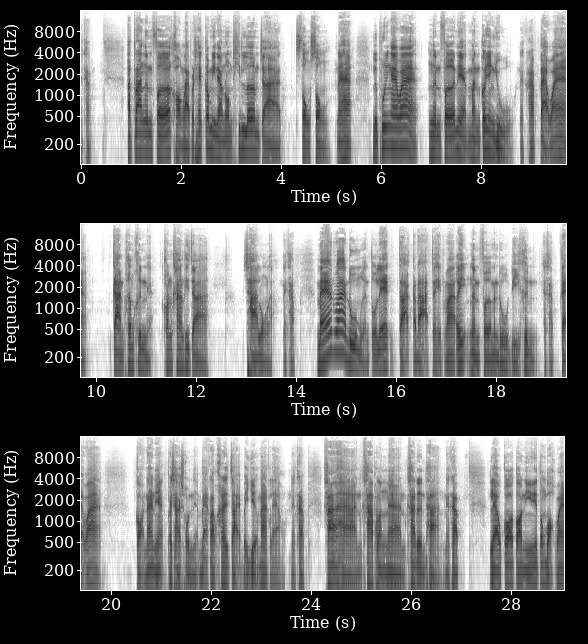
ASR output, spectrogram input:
นะครับอัตราเงินเฟ้อของหลายประเทศก็มีแนวโน้มที่เริ่มจะทรงๆนะฮะหรือพูดง่ายๆว่า เงินเฟ้อเนี่ยมันก็ยังอยู่นะครับ แต่ว่าการเพิ่มขึ้นเนี่ยค่อนข้างที่จะช้าลงละนะครับ แม้ว่าดูเหมือนตัวเลขจากกระดาษจะเห็นว่า เอ้ย เงินเฟ้อมันดูดีขึ้นนะครับ แต่ว่าก่อนหน้านี้ประชาชนเนี่ยแบกรับค่าใช้จ่ายไปเยอะมากแล้วนะครับ ค่าอาหารค่าพลังงาน ค่าเดินทางนะครับ แล้วก็ตอนนี้เนี่ยต้องบอกว่า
